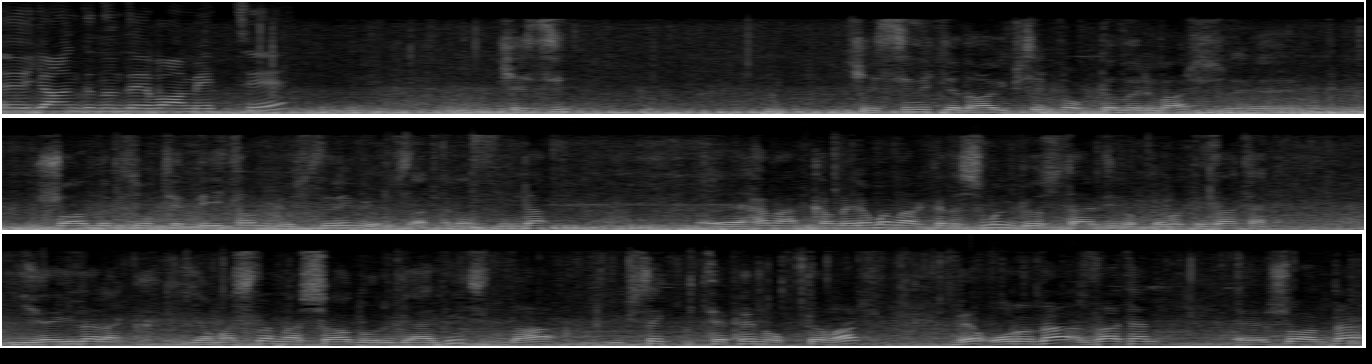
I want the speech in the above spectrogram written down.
e, yangının devam ettiği? Kesin kesinlikle daha yüksek noktaları var. Ee, şu anda biz o tepeyi tam gösteremiyoruz zaten. Aslında e, hemen kameraman arkadaşımın gösterdiği nokta. Bakın zaten yayılarak yamaçtan aşağı doğru geldiği için daha yüksek bir tepe nokta var. Ve orada zaten e, şu anda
